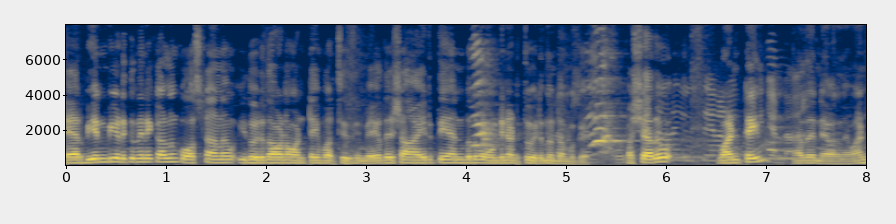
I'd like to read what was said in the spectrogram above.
എയർ ബി എൻ ബി എടുക്കുന്നതിനേക്കാളും കോസ്റ്റാണ് ഇത് ഒരു തവണ വൺ ടൈം പർച്ചേസ് ചെയ്യുമ്പോൾ ഏകദേശം ആയിരത്തി അൻപത് പൗണ്ടിനടുത്ത് വരുന്നുണ്ട് നമുക്ക്. പക്ഷെ അത് വൺ ടൈം അത് തന്നെ പറഞ്ഞത്. വൺ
